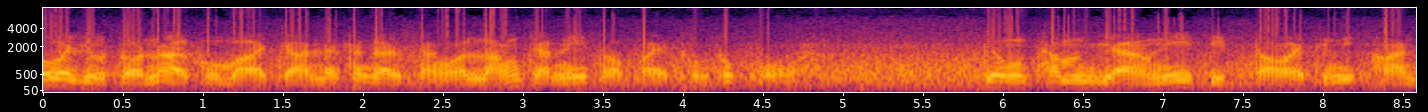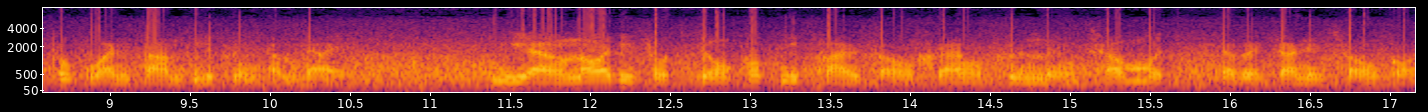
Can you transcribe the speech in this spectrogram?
ราะว่าอยู่ต่อหน้าครูบาอาจารย์และท่านก็สั่งว่าหลังจากนี้ต่อไปทุกทุกองค์จงทำอย่างนี้ติดต่อถึงนิพพานทุกวันตามที่พึงทำได้ อย่างน้อยที่สุดจงพบนิพพานสองครั้งคือหนึ่งเช้ามืดและเป็นการที่สองก่อน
